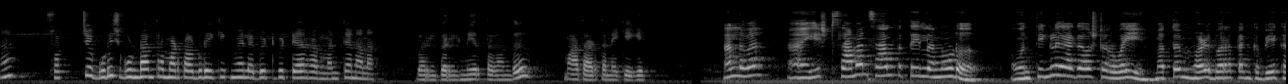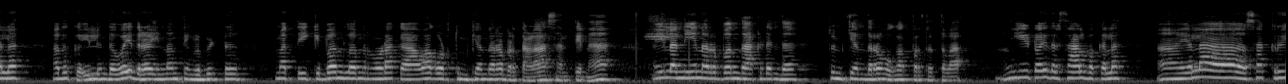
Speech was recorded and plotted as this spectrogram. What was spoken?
ಹಾಂ? ಸ್ವಚ್ಛ ಗುಡಿಸಿ ಗುಂಡಾಂತರ ಮಾಡ್ತಾಳೆ ಬಿಡು ಈಕಿಗೆ ಮೇಲೆ ಬಿಟ್ಟು ಬಿಟ್ಟು ಯಾರು ಮಂತೆ ನಾನು? ಬರ್ರಿ ಬರ್ರಿ, ನೀರು ತಗೊಂಡು ಮಾತಾಡ್ತಾನೆ ಈಕೆಗೆ. ಅಲ್ಲವ ಇಷ್ಟು ಸಾಮಾನು ಸಾಲ್ತತೆ ಇಲ್ಲ ನೋಡು. ಒಂದು ತಿಂಗಳು ಆಗೋಷ್ಟರ ಒಯ್ ಮತ್ತೊಮ್ಮೆ ಹೊಳೆ ಬರೋ ತನಕ ಬೇಕಲ್ಲ. ಅದಕ್ಕೆ ಇಲ್ಲಿಂದ ಒಯ್ದ್ರೆ, ಇನ್ನೊಂದು ತಿಂಗಳು ಬಿಟ್ಟು. ಮತ್ತೆ ಈಕೆ ಬಂದ್ಲಂದ್ರೆ ನೋಡಕ್ಕೆ ಆವಾಗ ಒಟ್ಟು ತುಂಬ್ಕೊಂಡಾರ ಬರ್ತಾಳ ಸಂತೇನ? ಇಲ್ಲ ನೀನಾರ ಬಂದು ಆ ಕಡೆಯಿಂದ ತುಂಬ್ಕೊಂಡಾರ ಹೋಗಕ್ಕೆ ಬರ್ತತವ. ಈಟ್ ಒಯ್ದ್ರೆ ಸಾಲ್ಬೇಕಲ್ಲ? ಎಲ್ಲ ಸಕ್ರೆ,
